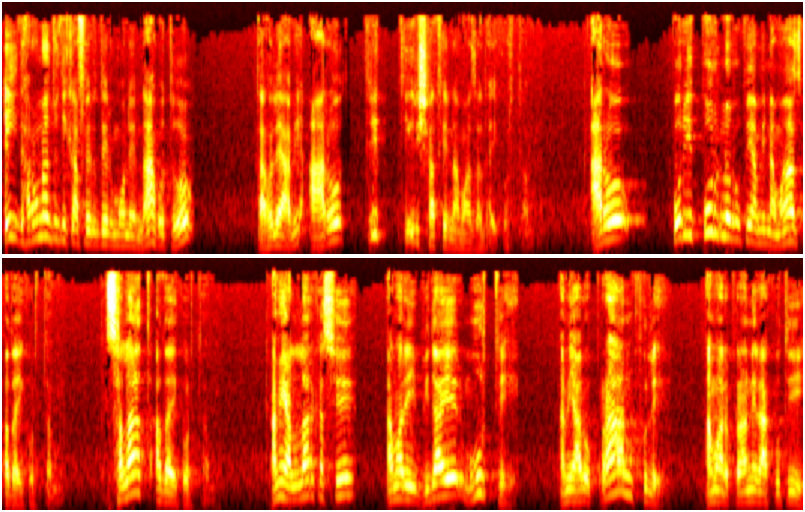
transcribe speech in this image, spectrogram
এই ধারণা যদি কাফেরদের মনে না হতো, তাহলে আমি আরও তৃপ্তির সাথে নামাজ আদায় করতাম। আরও পরিপূর্ণরূপে আমি নামাজ আদায় করতাম, সালাত আদায় করতাম। আমি আল্লাহর কাছে আমার এই বিদায়ের মুহূর্তে আমি আরও প্রাণ খুলে আমার প্রাণের আকুতি,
